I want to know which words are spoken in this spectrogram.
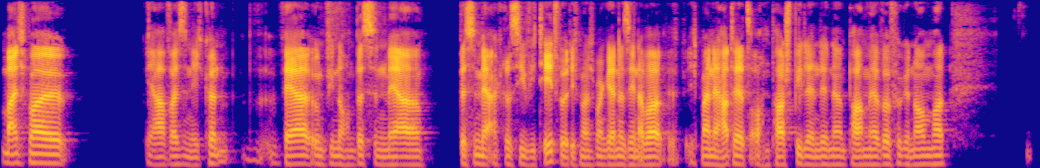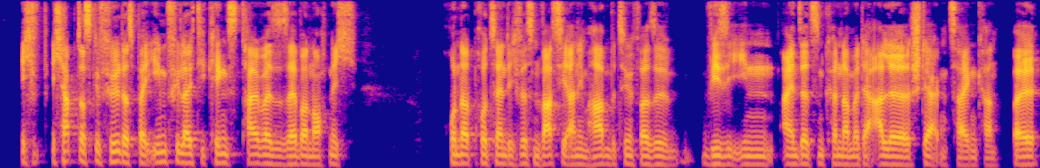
manchmal ja, weiß ich nicht, könnte wäre irgendwie noch ein bisschen mehr bisschen mehr Aggressivität würde ich manchmal gerne sehen. Aber ich meine, er hatte jetzt auch ein paar Spiele, in denen er ein paar mehr Würfe genommen hat. ich, ich habe das Gefühl, dass bei ihm vielleicht die Kings teilweise selber noch nicht hundertprozentig wissen, was sie an ihm haben, beziehungsweise wie sie ihn einsetzen können, damit er alle Stärken zeigen kann. Weil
